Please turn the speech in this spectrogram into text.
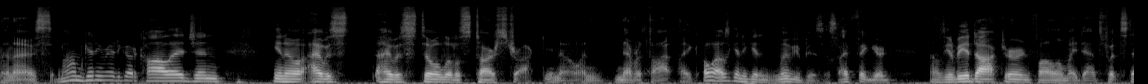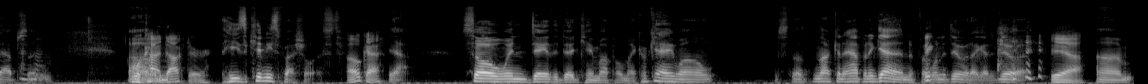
And I was, well, I'm getting ready to go to college, and you know, I was I was still a little starstruck, you know, and never thought like, oh, I was going to get in the movie business. I figured I was going to be a doctor and follow my dad's footsteps, and what kind um, of doctor? he's a kidney specialist. Okay. Yeah. So when Day of the Dead came up, I'm like, okay, well, it's not, not going to happen again. If I want to do it, I got to do it. Yeah. um,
